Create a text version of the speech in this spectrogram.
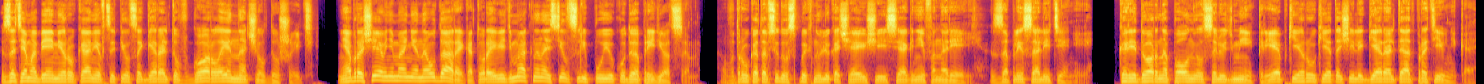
Затем обеими руками вцепился Геральту в горло и начал душить, не обращая внимания на удары, которые ведьмак наносил слепую куда придется. Вдруг отовсюду вспыхнули качающиеся огни фонарей, заплясали тени. Коридор наполнился людьми, крепкие руки оттащили Геральта от противника.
